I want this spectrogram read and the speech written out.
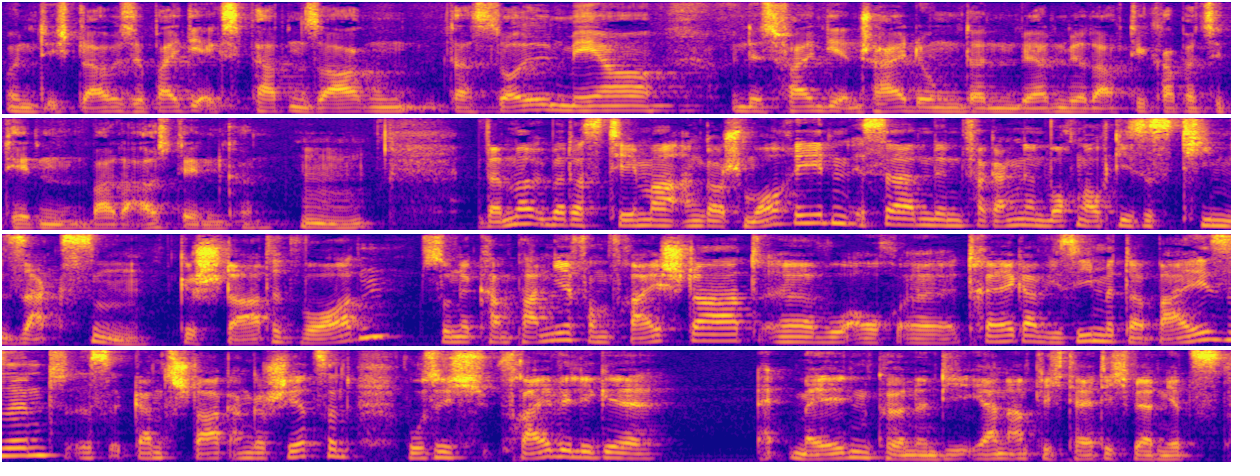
Und ich glaube, sobald die Experten sagen, das soll mehr und es fallen die Entscheidungen, dann werden wir da auch die Kapazitäten weiter ausdehnen können. Hm. Wenn wir über das Thema Engagement reden, ist ja in den vergangenen Wochen auch dieses Team Sachsen gestartet worden. So eine Kampagne vom Freistaat, äh, wo auch äh, Träger wie Sie mit dabei sind, ganz stark engagiert sind, wo sich Freiwillige melden können, die ehrenamtlich tätig werden, jetzt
